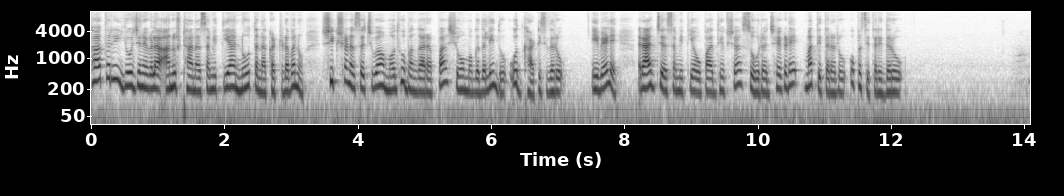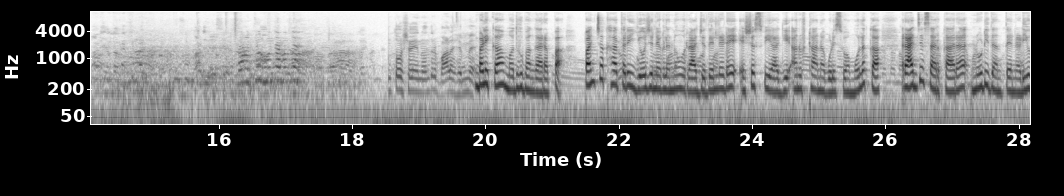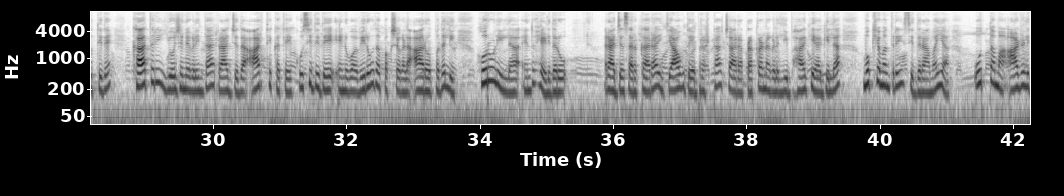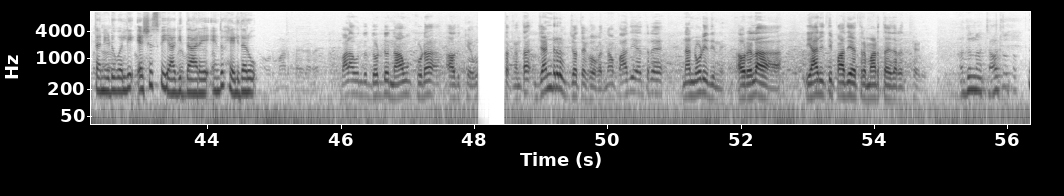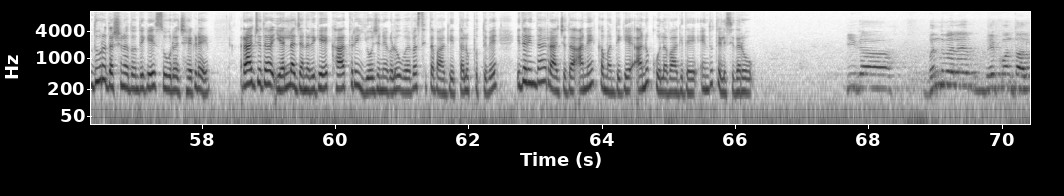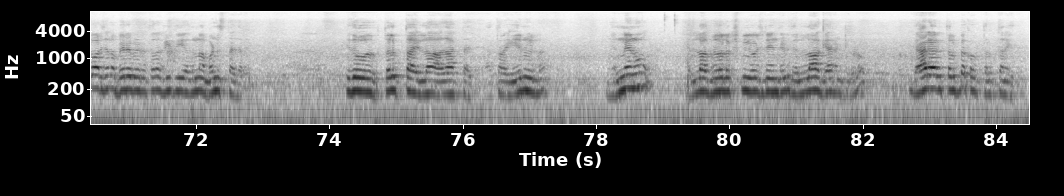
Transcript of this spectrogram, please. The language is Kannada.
ಖಾತರಿ ಯೋಜನೆಗಳ ಅನುಷ್ಠಾನ ಸಮಿತಿಯ ನೂತನ ಕಟ್ಟಡವನ್ನು ಶಿಕ್ಷಣ ಸಚಿವ ಮಧು ಬಂಗಾರಪ್ಪ ಶಿವಮೊಗ್ಗದಲ್ಲಿಂದು ಉದ್ಘಾಟಿಸಿದರು. ಈ ವೇಳೆ ರಾಜ್ಯ ಸಮಿತಿಯ ಉಪಾಧ್ಯಕ್ಷ ಸೂರಜ್ ಹೆಗಡೆ ಮತ್ತಿತರರು ಉಪಸ್ಥಿತರಿದ್ದರು. ಬಳಿಕ ಮಧು ಬಂಗಾರಪ್ಪ ಪಂಚಖಾತರಿ ಯೋಜನೆಗಳನ್ನು ರಾಜ್ಯದೆಲ್ಲೆಡೆ ಯಶಸ್ವಿಯಾಗಿ ಅನುಷ್ಠಾನಗೊಳಿಸುವ ಮೂಲಕ ರಾಜ್ಯ ಸರ್ಕಾರ ನುಡಿದಂತೆ ನಡೆಯುತ್ತಿದೆ. ಖಾತರಿ ಯೋಜನೆಗಳಿಂದ ರಾಜ್ಯದ ಆರ್ಥಿಕತೆ ಕುಸಿದಿದೆ ಎನ್ನುವ ವಿರೋಧ ಪಕ್ಷಗಳ ಆರೋಪದಲ್ಲಿ ಹುರುಳಿಲ್ಲ ಎಂದು ಹೇಳಿದರು. ರಾಜ್ಯ ಸರ್ಕಾರ ಯಾವುದೇ ಭ್ರಷ್ಟಾಚಾರ ಪ್ರಕರಣಗಳಲ್ಲಿ ಭಾಗಿಯಾಗಿಲ್ಲ. ಮುಖ್ಯಮಂತ್ರಿ ಸಿದ್ದರಾಮಯ್ಯ ಉತ್ತಮ ಆಡಳಿತ ನೀಡುವಲ್ಲಿ ಯಶಸ್ವಿಯಾಗಿದ್ದಾರೆ ಎಂದು ಹೇಳಿದರು. ಬಹಳ ಒಂದು ದೊಡ್ಡ ನಾವು ಕೂಡ ಅದಕ್ಕೆ ತಕ್ಕಂತ ಜನರ ಜೊತೆಗೆ ಹೋಗೋದು. ನಾವು ಪಾದಯಾತ್ರೆ ನಾನು ನೋಡಿದ್ದೀನಿ ಅವರೆಲ್ಲ ಯಾವ ರೀತಿ ಪಾದಯಾತ್ರೆ ಮಾಡ್ತಾ ಇದ್ದಾರೆ ಅಂತ ಹೇಳಿ. ಅದನ್ನು ದೂರದರ್ಶನದೊಂದಿಗೆ ಸೂರಜ್ ಹೆಗಡೆ ರಾಜ್ಯದ ಎಲ್ಲ ಜನರಿಗೆ ಖಾತ್ರಿ ಯೋಜನೆಗಳು ವ್ಯವಸ್ಥಿತವಾಗಿ ತಲುಪುತ್ತಿವೆ. ಇದರಿಂದ ರಾಜ್ಯದ ಅನೇಕ ಮಂದಿಗೆ ಅನುಕೂಲವಾಗಿದೆ ಎಂದು ತಿಳಿಸಿದರು. ಈಗ ಬಂದ ಮೇಲೆ ಬೇಕು ಅಂತ ಹಲವಾರು ಜನ ಬೇರೆ ಬೇರೆ ಥರ ರೀತಿ ಅದನ್ನ ಬಣ್ಣಿಸ್ತಾ ಇದ್ದಾರೆ. ಇದು ತಲುಪ್ತಾ ಇಲ್ಲ ಅದಾಗ್ತಾ ಇದೆ. ಆ ಥರ ಏನೂ ಇಲ್ಲ. ನಿನ್ನೆನೂ ಎಲ್ಲ ಗೃಹಲಕ್ಷ್ಮಿ ಯೋಜನೆಯಿಂದ ಹಿಡಿದು ಎಲ್ಲ ಗ್ಯಾರಂಟಿಗಳು ಯಾರ್ಯಾರು ತಲುಪಬೇಕು ಅವ್ರಿಗೆ ತಲುಪ್ತಾನೆ ಇದೆ.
